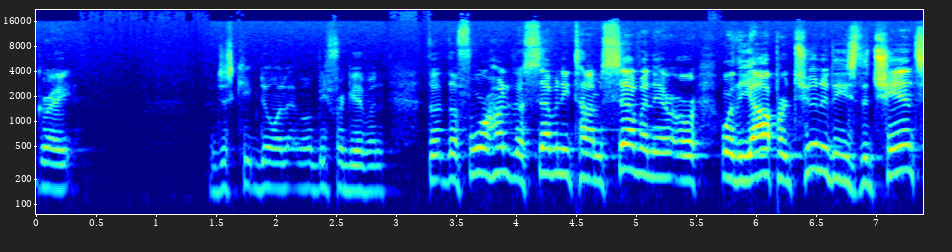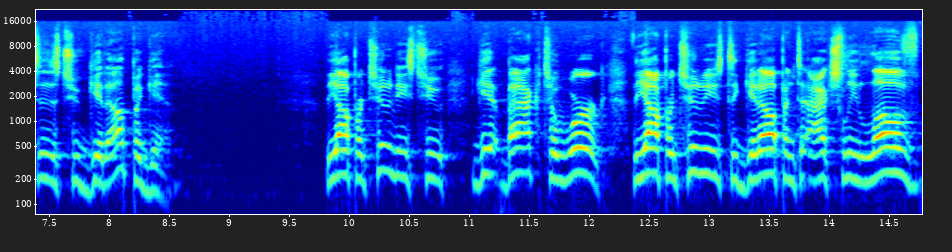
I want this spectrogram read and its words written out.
Great. And just keep doing it, and we'll be forgiven. The, the 400, the 70 times 7, or, or the opportunities, the chances to get up again the opportunities to get back to work, the opportunities to get up and to actually love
